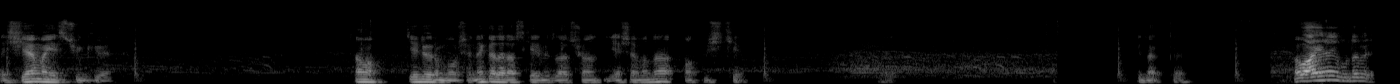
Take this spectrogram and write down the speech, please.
Yaşayamayız çünkü. Tamam. Geliyorum Borç'a. Ne kadar askerimiz var şu an yaşamada? 62. Bir dakika. Ama hayır hayır burada bir...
